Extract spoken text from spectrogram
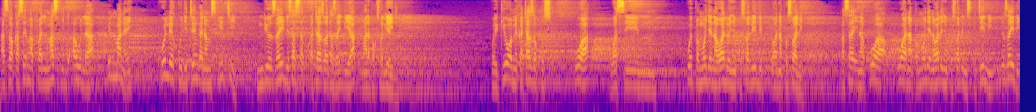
hasa wakasema fal masjid aula bil man'i. Kule kujitenga na msikiti ndio zaidi sasa kukatazwa hata zaidi ya mahala pa kuswalia idi kwa ikiwa wamekatazwa kuwa wasikuwe pamoja na wale wenye kuswali idi wanaposwali. Sasa inakuwa kuwa na pamoja na wale wenye kuswali msikitini ndio zaidi.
